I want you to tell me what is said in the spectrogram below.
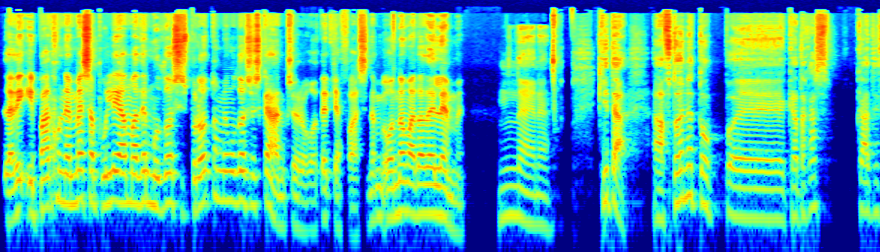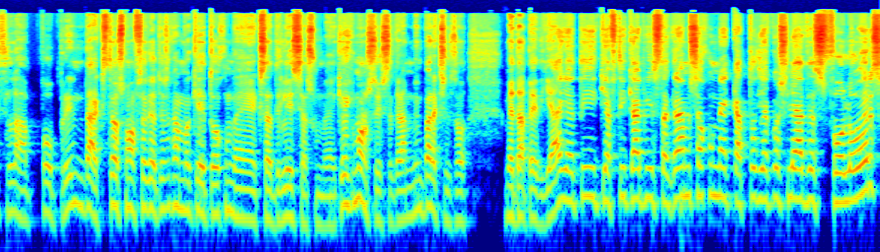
Δηλαδή υπάρχουν μέσα που λέει άμα δεν μου δώσεις πρώτο, μην μου δώσεις καν, ξέρω εγώ, τέτοια φάση. Να μην- Ονόματα δεν λέμε. Ναι, ναι. Κοίτα, αυτό είναι το. Ε, Καταρχάς, κάτι ήθελα να πω πριν. Εντάξει, τέλος πάντων αυτό για το Instagram, okay, το έχουμε εξαντλήσει, ας πούμε. Και όχι μόνο στο Instagram, μην παρεξηγηθώ με τα παιδιά, γιατί και αυτοί κάποιοι Instagrams έχουν 100-200.000 followers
